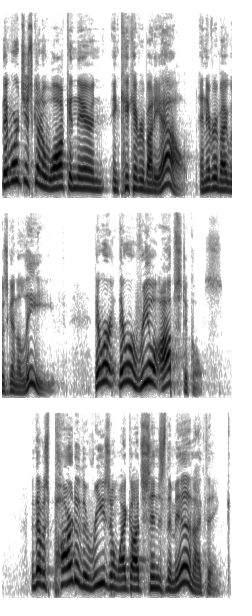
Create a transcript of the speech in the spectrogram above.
they weren't just going to walk in there and, and kick everybody out and everybody was going to leave. There were, there were real obstacles. And that was part of the reason why God sends them in, I think.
